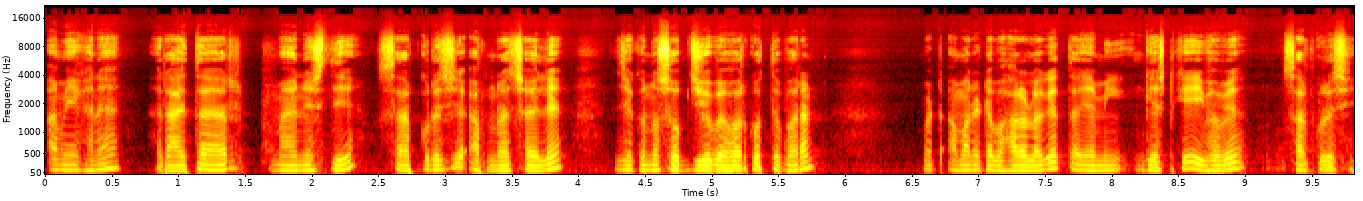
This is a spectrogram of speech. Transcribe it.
আমি এখানে রায়তা আর মায়োনিস দিয়ে সার্ভ করেছি। আপনারা চাইলে যে কোনো সবজিও ব্যবহার করতে পারেন। বাট আমার এটা ভালো লাগে, তাই আমি গেস্টকে এইভাবে সার্ভ করেছি।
